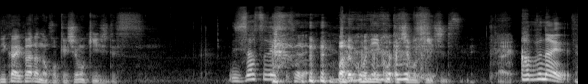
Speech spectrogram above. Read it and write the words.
2階からのこけしも禁止です。自殺ですそれ。バルコニーこけしも禁止ですね。はい。危ないです。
